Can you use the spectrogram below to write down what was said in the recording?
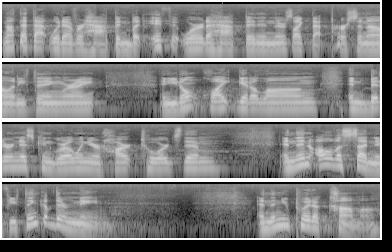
Not that that would ever happen, but if it were to happen, and there's like that personality thing, right? And you don't quite get along, and bitterness can grow in your heart towards them. And then all of a sudden, if you think of their name, and then you put a comma,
